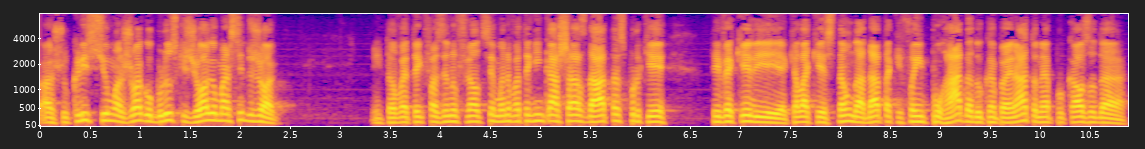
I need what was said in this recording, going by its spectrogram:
acho que o Criciúma joga, o Brusque joga o Marcílio joga. Então vai ter que fazer no final de semana, vai ter que encaixar as datas, porque teve aquele, aquela questão da data que foi empurrada do campeonato, né, por causa da,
